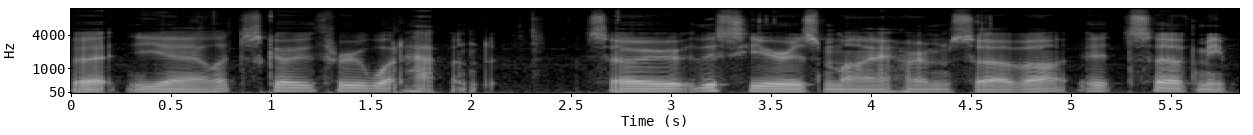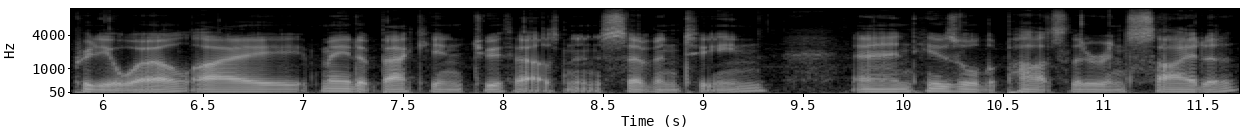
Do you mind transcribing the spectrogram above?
But yeah, let's go through what happened. So this here is my home server. It served me pretty well. I made it back in 2017 and here's all the parts that are inside it.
